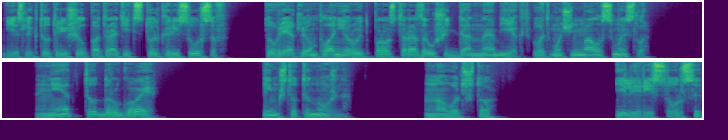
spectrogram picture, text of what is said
Если кто-то решил потратить столько ресурсов, то вряд ли он планирует просто разрушить данный объект, в этом очень мало смысла. Нет, тут другое. Им что-то нужно. Но вот что? Или ресурсы,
